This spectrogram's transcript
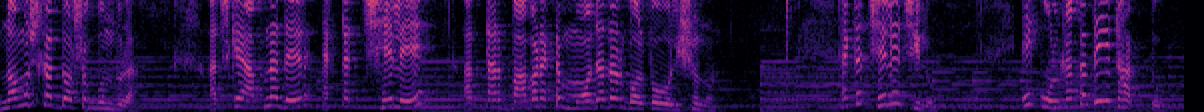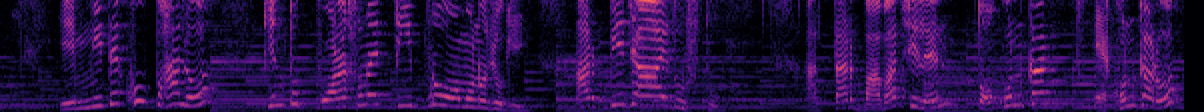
নমস্কার দর্শক বন্ধুরা। আজকে আপনাদের একটা ছেলে আর তার বাবার একটা মজাদার গল্প বলি, শুনুন। একটা ছেলে ছিল, এই কলকাতাতেই থাকতো। এমনিতে খুব ভালো, কিন্তু পড়াশোনায় তীব্র অমনোযোগী আর বেজায় দুষ্টু। আর তার বাবা ছিলেন তখনকার, এখনকারও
